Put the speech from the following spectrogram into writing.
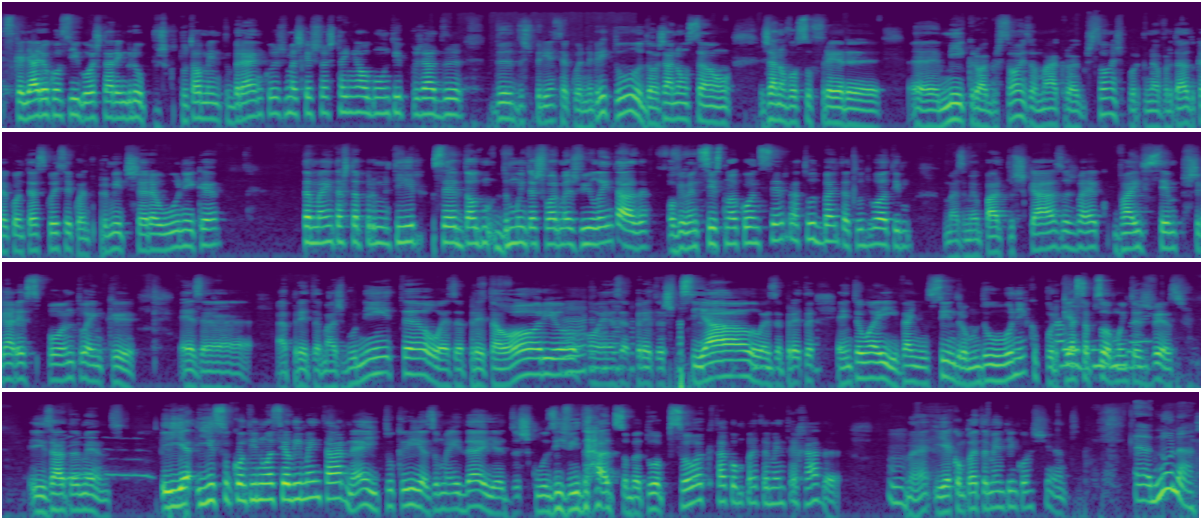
se calhar eu consigo hoje estar em grupos totalmente brancos, mas que as pessoas têm algum tipo já de, de, de experiência com a negritude, ou já não são, já não vou sofrer uh, microagressões ou macroagressões, porque na verdade o que acontece com isso é quando permites ser a única, também estás-te a permitir ser de, de, muitas formas violentada. Obviamente, se isso não acontecer, está tudo bem, está tudo ótimo. Mas a maior parte dos casos vai, vai sempre chegar a esse ponto em que és a a preta mais bonita, ou és a preta Oreo, uhum. ou és a preta especial, ou és a preta. Então aí vem o síndrome do único, porque essa pessoa muitas vezes. Exatamente. E, e, isso continua a se alimentar, né? E tu crias uma ideia de exclusividade sobre a tua pessoa que está completamente errada. Hum. Né? E é completamente inconsciente. Uh, Nuna,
